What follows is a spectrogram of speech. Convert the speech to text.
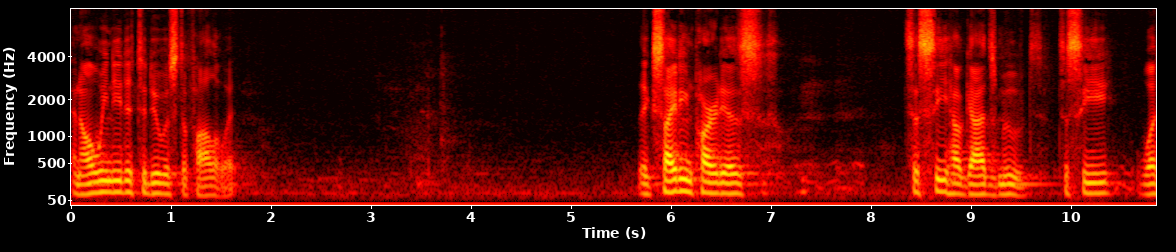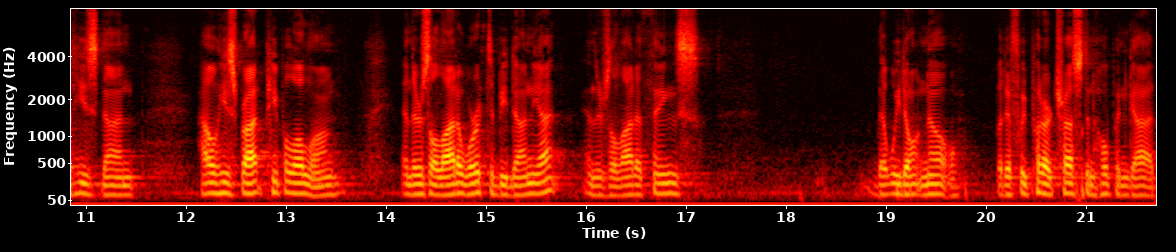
and all we needed to do was to follow it. The exciting part is to see how God's moved, to see what He's done, how He's brought people along. And there's a lot of work to be done yet, and there's a lot of things that we don't know. But if we put our trust and hope in God,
